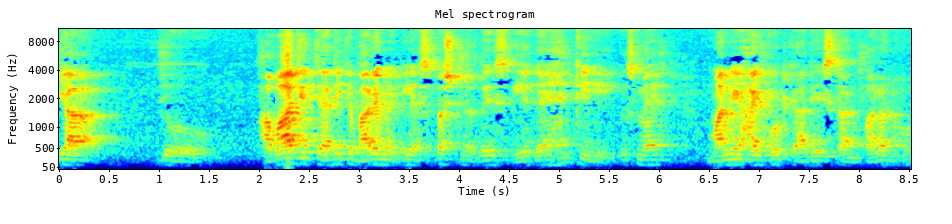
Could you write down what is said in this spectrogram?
या आवाज़ इत्यादि के बारे में भी स्पष्ट निर्देश दिए गए हैं कि उसमें माननीय हाईकोर्ट के आदेश का अनुपालन हो।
